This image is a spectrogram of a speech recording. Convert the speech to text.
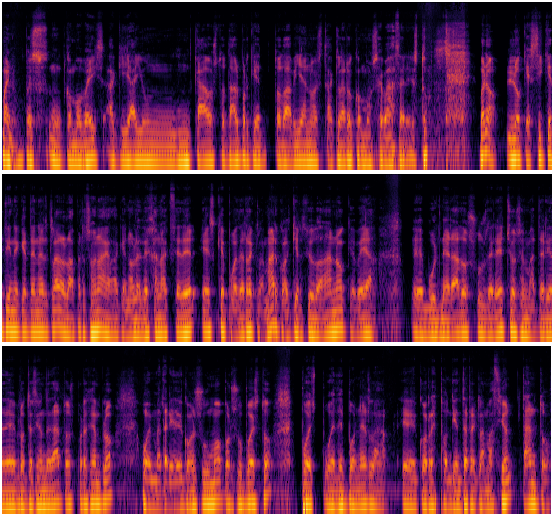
Bueno, pues como veis aquí hay un caos total porque todavía no está claro cómo se va a hacer esto. Bueno, lo que sí que tiene que tener claro la persona a la que no le dejan acceder es que puede reclamar cualquier ciudadano que vea eh, vulnerados sus derechos en materia de protección de datos, por ejemplo, o en materia de consumo, por supuesto, pues puede poner la eh, correspondiente reclamación tanto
